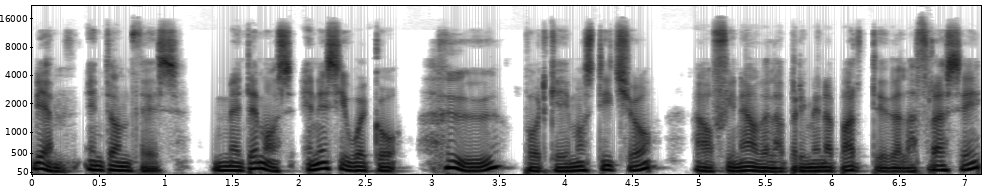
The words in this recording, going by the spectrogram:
Bien, entonces, metemos en ese hueco who porque hemos dicho al final de la primera parte de la frase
